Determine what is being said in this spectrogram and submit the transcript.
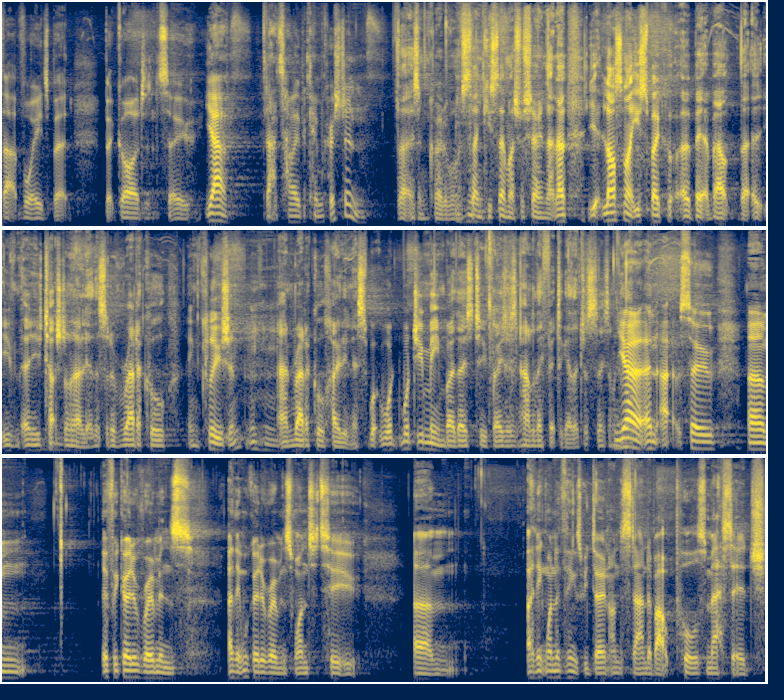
that void, but but God. And so yeah, that's how I became a Christian. That is incredible. Mm-hmm. Thank you so much for sharing that. Now, you, last night you spoke a bit about that, uh, you, and you touched on earlier the sort of radical inclusion Mm-hmm. and radical holiness. What, what, what do you mean by those two phrases, and how do they fit together? Just say something. Yeah, and uh, so um, if we go to Romans, I think we'll go to Romans 1 to 2. Um, I think one of the things we don't understand about Paul's message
